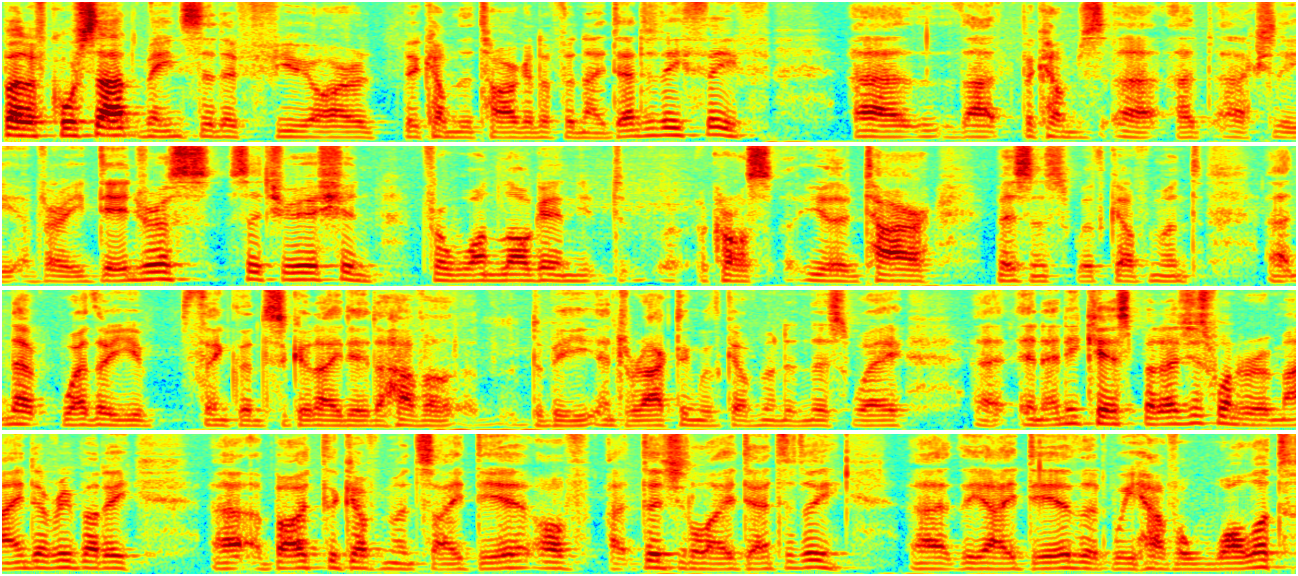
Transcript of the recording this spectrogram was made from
but of course, that means that if you are become the target of an identity thief, uh, that becomes a, actually a very dangerous situation for one login across your entire business with government. Uh, not whether you think that it's a good idea to have a to be interacting with government in this way. Uh, in any case, but I just want to remind everybody uh, about the government's idea of digital identity, uh, the idea that we have a wallet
